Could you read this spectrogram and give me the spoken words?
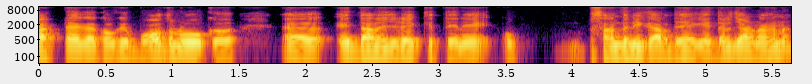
ਘੱਟ ਹੈਗਾ, ਕਿਉਂਕਿ ਬਹੁਤ ਲੋਕ ਇਦਾਂ ਦੇ ਜਿਹੜੇ ਕਿਤੇ ਨੇ, ਉਹ ਪਸੰਦ ਨਹੀਂ ਕਰਦੇ ਹੈਗੇ ਇੱਧਰ ਜਾਣਾ ਹਨਾ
